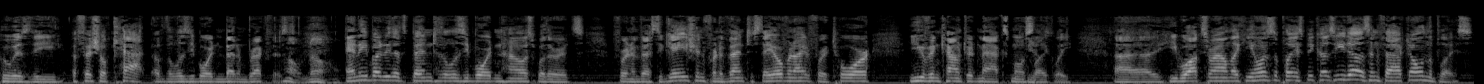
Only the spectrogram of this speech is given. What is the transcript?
Who is the official cat of the Lizzie Borden Bed and Breakfast? Oh, no. Anybody that's been to the Lizzie Borden house, whether it's for an investigation, for an event, to stay overnight, for a tour, you've encountered Max most likely. Uh, he walks around like he owns the place because he does, in fact, own the place.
